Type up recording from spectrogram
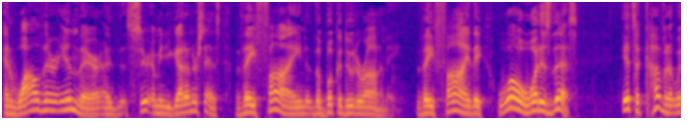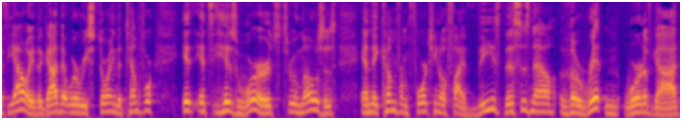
And while they're in there, I mean, you got to understand this, they find the book of Deuteronomy they find, they, whoa, what is this? It's a covenant with Yahweh, the God that we're restoring the temple for. It, it's his words through Moses, and they come from 1405. These, this is now the written word of God.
